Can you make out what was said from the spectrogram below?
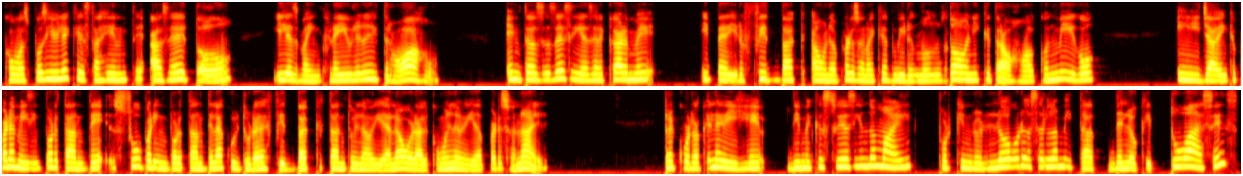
¿Cómo es posible que esta gente hace de todo y les va increíble en el trabajo? Entonces decidí acercarme y pedir feedback a una persona que admiro un montón y que trabajaba conmigo. Y ya ven que para mí es importante, súper importante la cultura de feedback tanto en la vida laboral como en la vida personal. Recuerdo que le dije, dime qué estoy haciendo mal porque no logro hacer la mitad de lo que tú haces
